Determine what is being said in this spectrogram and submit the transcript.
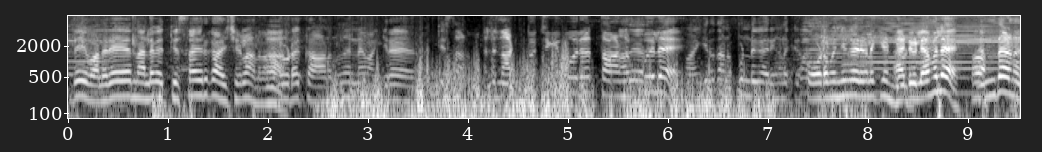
അതെ വളരെ നല്ല വ്യത്യസ്തമായ ഒരു കാഴ്ചകളാണ്. നമ്മളിവിടെ കാണുന്നത് തന്നെ ഭയങ്കര വ്യത്യസ്തമാണ്. അല്ല നട്ടുച്ചയ്ക്ക് പോലെ തണുപ്പ് അല്ലേ? ഭയങ്കര തണുപ്പുണ്ട് കാര്യങ്ങളൊക്കെ കോടമഞ്ഞും കാര്യങ്ങളൊക്കെ ഉണ്ട്. അടിപൊളിയാമല്ലേ എന്താണ്?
